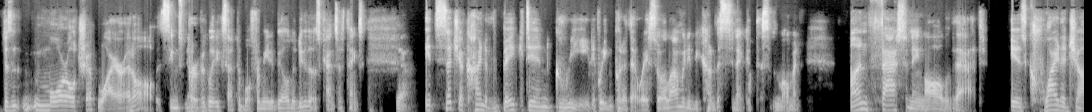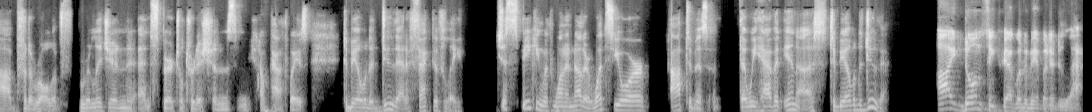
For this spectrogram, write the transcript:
doesn't moral tripwire at all. It seems yeah. perfectly acceptable for me to be able to do those kinds of things. Yeah. It's such a kind of baked in greed, if we can put it that way. So allow me to be kind of the cynic at this moment. Unfastening all of that is quite a job for the role of religion and spiritual traditions and you know, pathways to be able to do that effectively. Just speaking with one another, what's your optimism that we have it in us to be able to do that? I don't think we are going to be able to do that.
